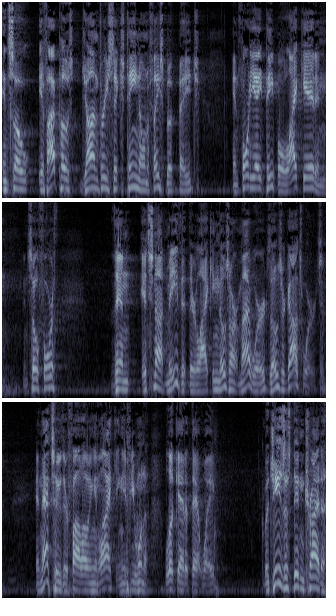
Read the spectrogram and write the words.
And so if I post John 3.16 on a Facebook page and 48 people like it and, and so forth, then it's not me that they're liking. Those aren't my words. Those are God's words. And that's who they're following and liking if you want to look at it that way. But Jesus didn't try to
